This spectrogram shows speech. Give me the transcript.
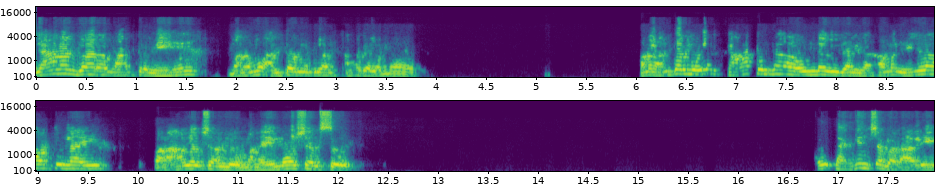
ధ్యానం ద్వారా మాత్రమే మనము అంతర్ముఖులం కాగలము. మనం అంతర్ముఖులం కాకుండా ఉండే విధంగా మనం ఏమవుతున్నాయి? మన ఆలోచనలు మన ఎమోషన్స్ అవి తగ్గించబడాలి.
